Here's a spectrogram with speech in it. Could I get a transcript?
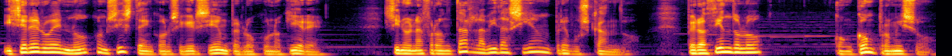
Y ser héroe no consiste en conseguir siempre lo que uno quiere, sino en afrontar la vida siempre buscando, pero haciéndolo con compromiso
